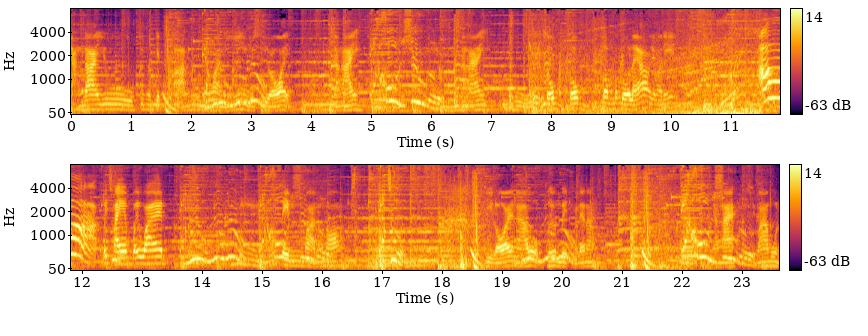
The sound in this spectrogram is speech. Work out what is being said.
ยังได้อยู่ขึ้นมาเจ็ดพันยังไงนนี้ไปสี่ร้อยยังไงยังไงโอ้โหส้มส้มส้มต้องโดนแล้วยังไงนนี้อ้าไปเต็มไปแวนเต็มว่ะน้องๆ ร้อยนะผมเพิ่มเบ็ดมาแล้วนะยังไงสิบห้ามุน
